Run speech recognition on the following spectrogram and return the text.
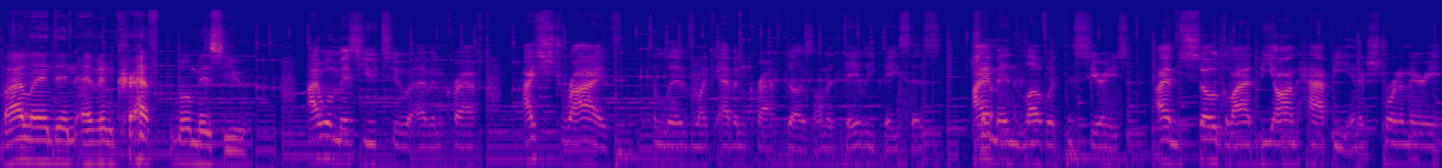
Bye, Landon. Evan Craft will miss you. I will miss you too, Evan Craft. I strive to live like Evan Craft does on a daily basis. I am in love with this series. I am so glad, beyond happy, and extraordinary,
